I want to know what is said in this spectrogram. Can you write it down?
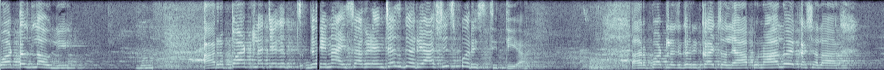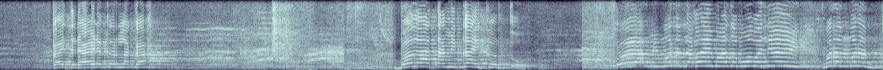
वाटच लावली. अरे पाटलाच्या घरी नाही सगळ्यांच्याच घरी अशीच परिस्थिती आहे अरे पाटलाच्या घरी काय चाललंय? आपण आलोय कशाला? काहीतरी आयडिया करला का? बघ आता मी काय करतो. होय यार मी मरण काय माझा मोबाईल मरण मरण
